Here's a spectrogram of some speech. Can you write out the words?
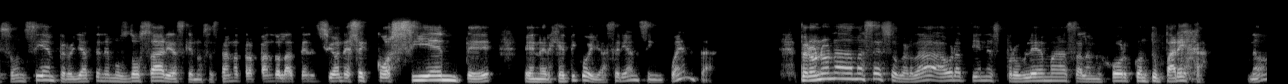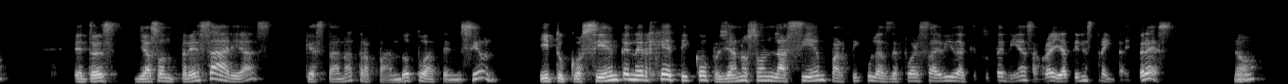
son 100, pero ya tenemos dos áreas que nos están atrapando la atención. Ese cociente energético ya serían 50. Pero no nada más eso, ¿verdad? Ahora tienes problemas a lo mejor con tu pareja, ¿no? Entonces, ya son tres áreas que están atrapando tu atención. Y tu cociente energético, pues ya no son las 100 partículas de fuerza de vida que tú tenías, ahora ya tienes 33, ¿no?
